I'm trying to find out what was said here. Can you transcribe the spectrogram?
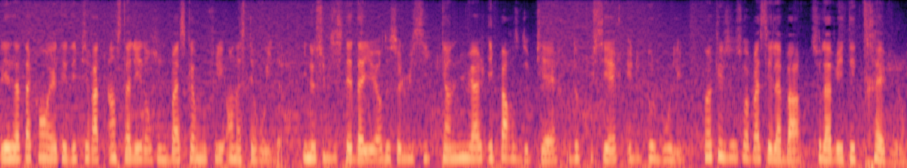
et les attaquants étaient des pirates installés dans une base camouflée en astéroïde. Il ne subsistait d'ailleurs de celui-ci qu'un nuage éparse de pierres, de poussière et de tôle brûlée. Quoi qu'il se soit passé là-bas, cela avait été très violent.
